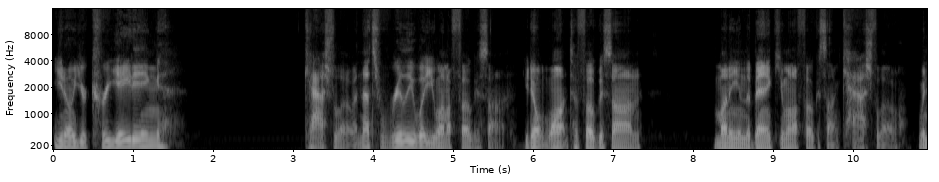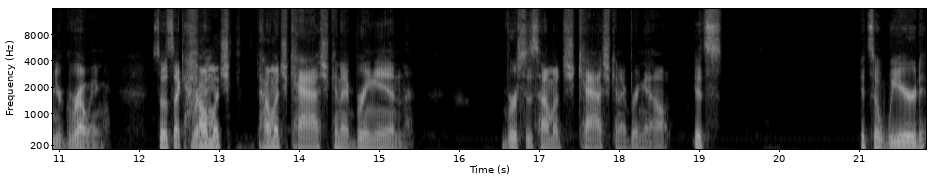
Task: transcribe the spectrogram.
you know, you're creating cash flow, and that's really what you want to focus on. You don't want to focus on money in the bank, you want to focus on cash flow when you're growing. So it's like how Right. much how much cash can I bring in versus how much cash can I bring out? It's it's a weird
